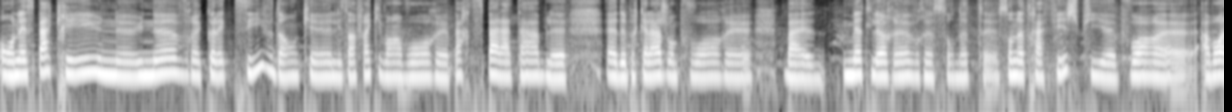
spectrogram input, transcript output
On espère créer une, une œuvre collective. Donc, les enfants qui vont avoir participé à la table de bricolage vont pouvoir ben, mettre leur œuvre sur notre, sur notre affiche, puis pouvoir avoir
